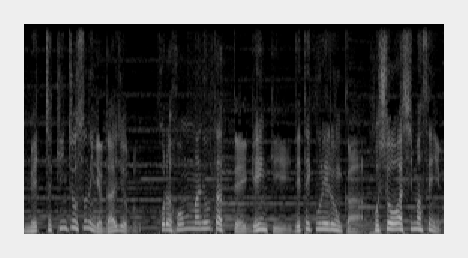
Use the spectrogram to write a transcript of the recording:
めっちゃ緊張すんねんけど大丈夫？これほんまに歌って元気出てくれるんか保証はしませんよ。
